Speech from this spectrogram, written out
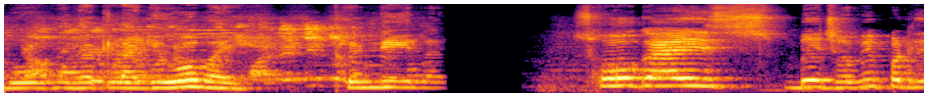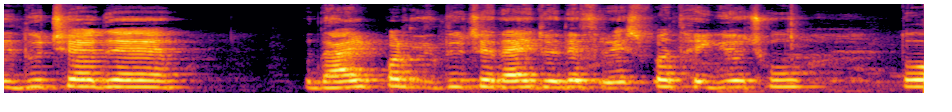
બહુ મહેનત લાગી હો ભાઈ. ઠંડી સો ગાઈસ મેં જમી પણ લીધું છે ને નાઈ પણ લીધું છે. નાઈ જોઈને ફ્રેશ પણ થઈ ગયો છું. તો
